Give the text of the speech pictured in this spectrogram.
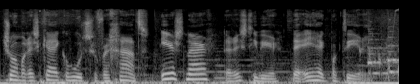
Zomaar eens kijken hoe het ze vergaat. Eerst naar, daar is hij weer, de EHEC-bacterie.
